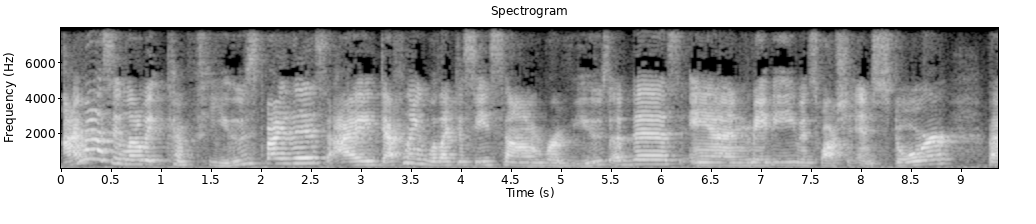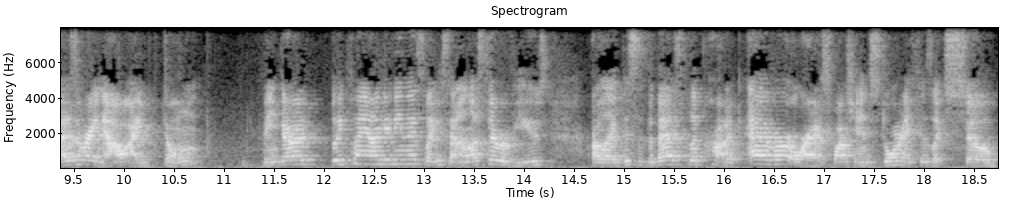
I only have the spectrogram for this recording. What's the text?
I'm honestly a little bit confused by this. I definitely would like to see some reviews of this and maybe even swatch it in store. But as of right now, I don't think I would be planning on getting this. Like I said, unless the reviews are like, this is the best lip product ever, or I swatch it in store and it feels like so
